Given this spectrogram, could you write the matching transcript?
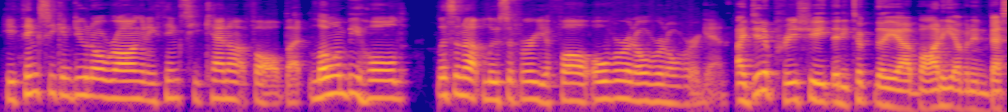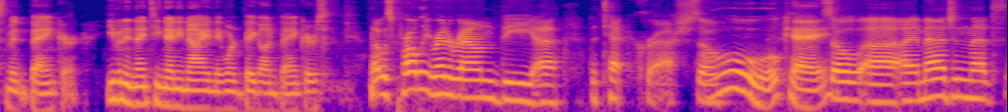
he thinks he can do no wrong and he thinks he cannot fall, but lo and behold, listen up, Lucifer, you fall over and over and over again. I did appreciate that he took the uh, body of an investment banker. Even in 1999, they weren't big on bankers. That was probably right around the uh, the tech crash. So Oh, okay. so uh, I imagine that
